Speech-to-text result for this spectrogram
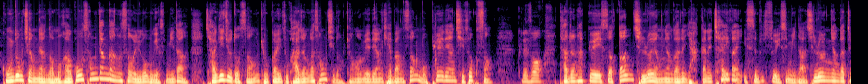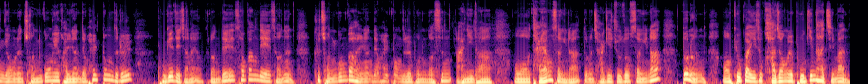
공동체 역량 넘어가고 성장 가능성을 읽어보겠습니다. 자기주도성, 교과이수 과정과 성취도, 경험에 대한 개방성, 목표에 대한 지속성. 그래서 다른 학교에 있었던 진로 역량과는 약간의 차이가 있을 수 있습니다. 진로 역량 같은 경우는 전공에 관련된 활동들을 보게 되잖아요. 그런데 서강대에서는 그 전공과 관련된 활동들을 보는 것은 아니라 어, 다양성이나 또는 자기 주도성이나 또는 어, 교과 이수 과정을 보긴 하지만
